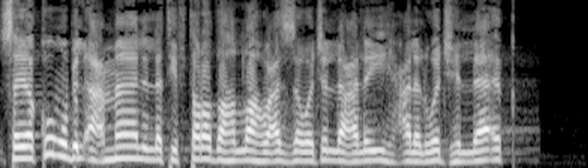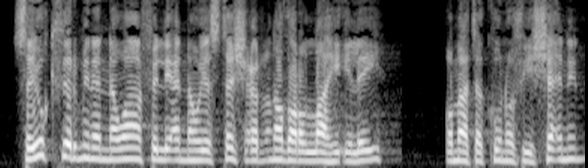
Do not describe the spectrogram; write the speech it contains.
سيقوم بالأعمال التي افترضها الله عز وجل عليه على الوجه اللائق سيكثر من النوافل لأنه يستشعر نظر الله إليه وما تكون في شأن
